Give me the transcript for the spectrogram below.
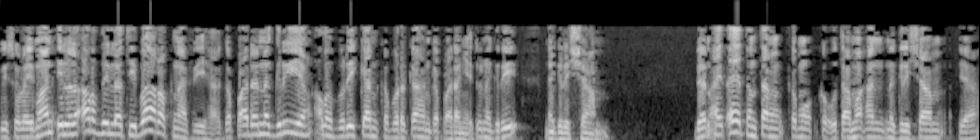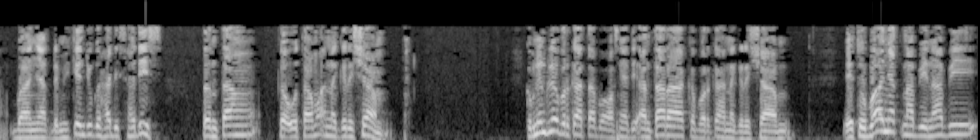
Nabi Sulaiman ilal ardi allati barakna fiha kepada negeri yang Allah berikan keberkahan kepadanya itu negeri negeri Syam. Dan ayat-ayat tentang ke keutamaan negeri Syam ya banyak demikian juga hadis-hadis tentang keutamaan negeri Syam. Kemudian beliau berkata bahwasanya di antara keberkahan negeri Syam yaitu banyak nabi-nabi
